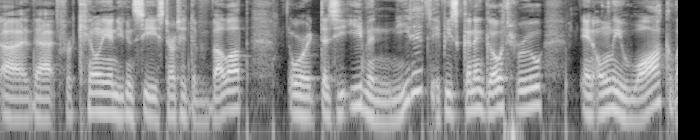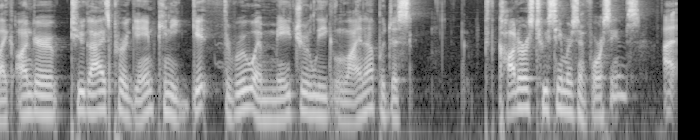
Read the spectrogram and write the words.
uh, that for Killian you can see he start to develop, or does he even need it? If he's gonna go through and only walk like under two guys per game, can he get through a major league lineup with just cutters, two seamers, and four seams? I,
